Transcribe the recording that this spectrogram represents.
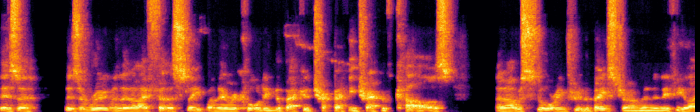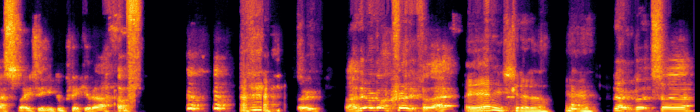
there's a there's a rumor that I fell asleep when they were recording the back of tra- backing track of Cars, and I was snoring through the bass drum. And if you isolate it, you can pick it up. so I never got credit for that. Yeah, you should have. Yeah. No, but uh,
